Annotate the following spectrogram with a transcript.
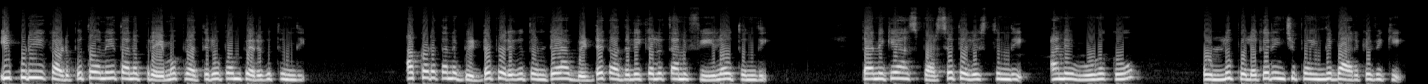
ఇప్పుడు ఈ కడుపుతోనే తన ప్రేమ ప్రతిరూపం పెరుగుతుంది. అక్కడ తన బిడ్డ పెరుగుతుంటే ఆ బిడ్డ కదలికలు తను ఫీల్ అవుతుంది. తనకి ఆ స్పర్శ తెలుస్తుంది అనే ఊహకు ఒళ్ళు పులకరించిపోయింది భార్గవికి.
